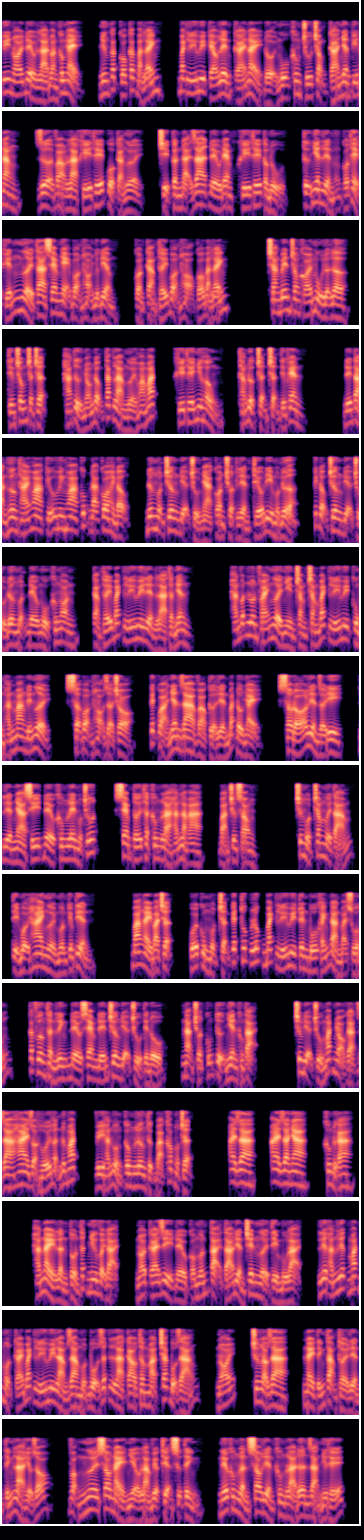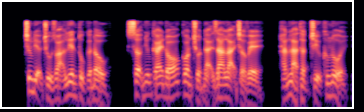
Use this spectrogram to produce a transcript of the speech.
Tuy nói đều là đoàn công nhảy, nhưng các có các bản lãnh, bách lý huy kéo lên cái này đội ngũ không chú trọng cá nhân kỹ năng, dựa vào là khí thế của cả người, chỉ cần đại gia đều đem khí thế cầm đủ tự nhiên liền có thể khiến người ta xem nhẹ bọn họ nhược điểm, còn cảm thấy bọn họ có bản lãnh. Trang bên trong khói mù lợn lờ, tiếng trống trận trận, hán tử nhóm động tác làm người hoa mắt, khí thế như hồng, thắng được trận trận tiếng khen. Đến tàn hương thái hoa cứu huynh hoa cúc đã có hành động, đương muộn trương địa chủ nhà con chuột liền thiếu đi một nửa, kích động trương địa chủ đương muộn đều ngủ không ngon, cảm thấy bách lý huy liền là thần nhân. Hắn vẫn luôn phái người nhìn chằm chằm bách lý huy cùng hắn mang đến người, sợ bọn họ dở trò, kết quả nhân ra vào cửa liền bắt đầu nhảy, sau đó liền rời đi, liền nhà sĩ đều không lên một chút, xem tới thật không là hắn làm à bản chương xong. Chương một trăm mười tám tỷ mỗi hai người muốn kiếm tiền. Ba ngày ba trận, cuối cùng một trận kết thúc lúc bách lý huy tuyên bố khánh đàn bại xuống, các phương thần linh đều xem đến trương địa chủ tiền đồ, nạn chuột cũng tự nhiên không tại. Trương địa chủ mắt nhỏ gạt ra hai giọt hối hận nước mắt, vì hắn uổng công lương thực bạc khóc một trận. Ai ra ai ra nha, không được a. Hắn này lần tổn thất như vậy đại, nói cái gì đều có muốn tại tá điển trên người tìm bù lại, liếc hắn liếc mắt một cái bách lý huy làm ra một bộ rất là cao thâm mặt chắc bộ dáng, nói, trương lão gia, này tính tạm thời liền tính là hiểu rõ, vọng ngươi sau này nhiều làm việc thiện sự tình, nếu không lần sau liền không là đơn giản như thế. Trương địa chủ dọa liên tục gật đầu sợ những cái đó con chuột đại gia lại trở về, hắn là thật chịu không nổi.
